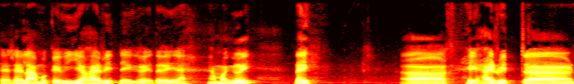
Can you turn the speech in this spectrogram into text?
sẽ, sẽ làm một cái video hybrid để gửi tới à, mọi người. Đây à, Hệ hybrid à,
